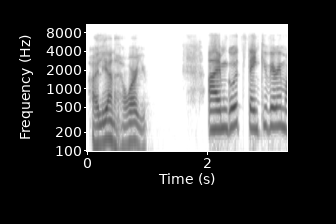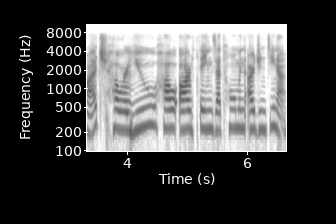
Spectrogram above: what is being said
Hi, Liana. How are you? I'm good. Thank you very much. How are you? How are things at home in Argentina?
